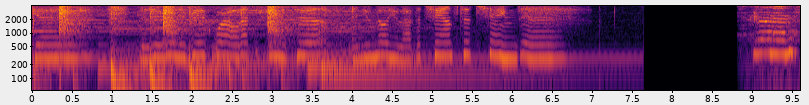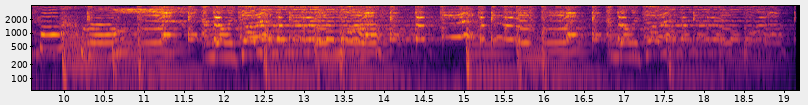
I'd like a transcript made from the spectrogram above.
There's a really big world at your fingertips And you know you have the chance to change it.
